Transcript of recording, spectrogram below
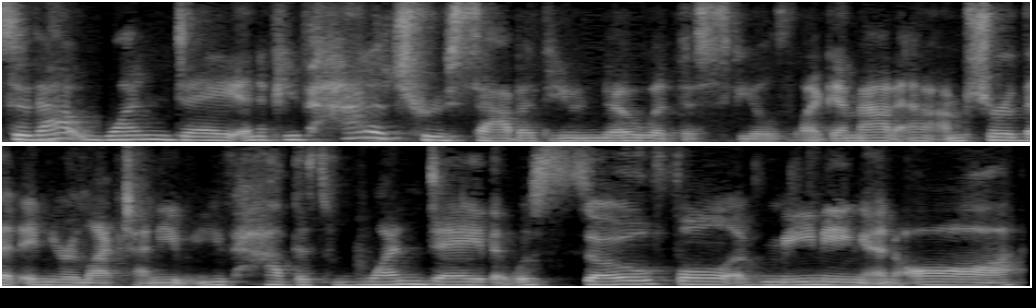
So that one day, and if you've had a true Sabbath, you know what this feels like. And Matt, I'm sure that in your lifetime, you, you've had this one day that was so full of meaning and awe,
